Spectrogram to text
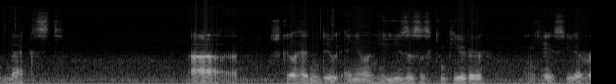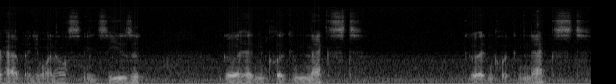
Next. Uh, just go ahead and do anyone who uses this computer in case you ever have anyone else that needs to use it. Go ahead and click next. Go ahead and click next.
